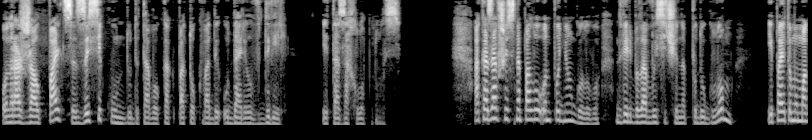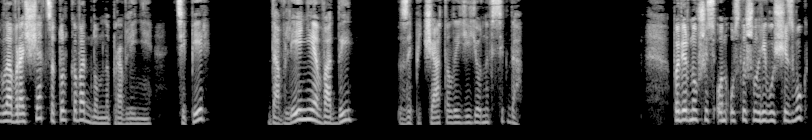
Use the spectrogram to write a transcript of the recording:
Он разжал пальцы за секунду до того, как поток воды ударил в дверь, и та захлопнулась. Оказавшись на полу, он поднял голову. Дверь была высечена под углом, и поэтому могла вращаться только в одном направлении. Теперь давление воды запечатало ее навсегда. Повернувшись, он услышал ревущий звук,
